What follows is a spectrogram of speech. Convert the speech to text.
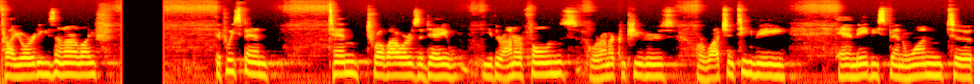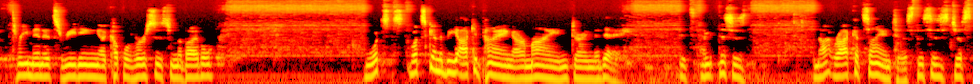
priorities in our life. If we spend 10, 12 hours a day either on our phones or on our computers or watching TV, and maybe spend one to three minutes reading a couple verses from the Bible, what's what's going to be occupying our mind during the day? I mean, this is not rocket scientists. This is just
